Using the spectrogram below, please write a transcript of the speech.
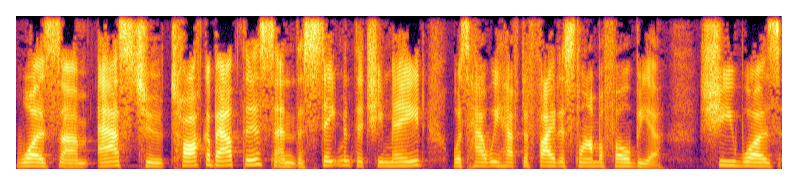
was um, asked to talk about this, and the statement that she made was how we have to fight Islamophobia. She was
